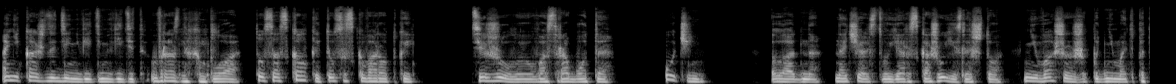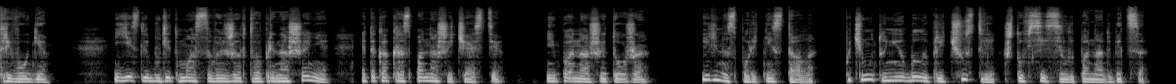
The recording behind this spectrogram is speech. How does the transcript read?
Они каждый день ведьм видят в разных амплуа. То со скалкой, то со сковородкой. Тяжелая у вас работа. Очень. Ладно, начальству я расскажу, если что. Не ваших же поднимать по тревоге. Если будет массовое жертвоприношение, это как раз по нашей части. И по нашей тоже. Ирина спорить не стала. Почему-то у нее было предчувствие, что все силы понадобятся.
